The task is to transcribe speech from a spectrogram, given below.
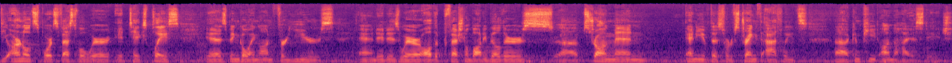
the Arnold Sports Festival, where it takes place, has been going on for years, and it is where all the professional bodybuilders, uh, strongmen, any of the sort of strength athletes uh, compete on the highest stage.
